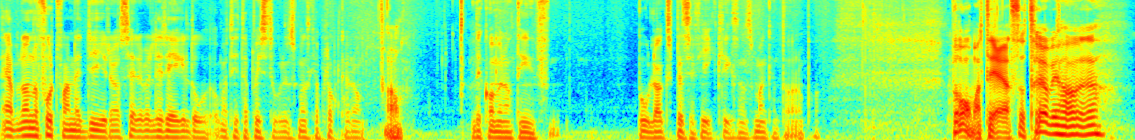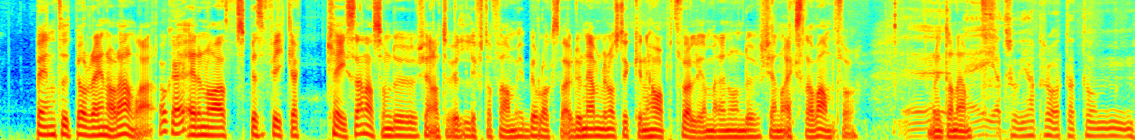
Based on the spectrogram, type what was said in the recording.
även om de fortfarande är dyra så är det väl i regel då om man tittar på historien som man ska plocka dem. Ja. Det kommer någonting bolagsspecifikt liksom som man kan ta dem på. Bra Mattias, så tror jag vi har eh, benat ut både det ena och det andra. Okej. Är det några specifika case annars som du känner att du vill lyfta fram i bolagsväg? Du nämnde några stycken ni har i portföljen men är det någon du känner extra varmt för? Eh, du inte har nämnt. Nej, jag tror vi har pratat om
